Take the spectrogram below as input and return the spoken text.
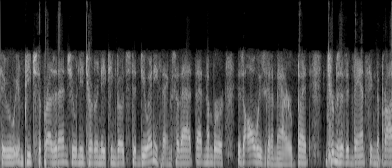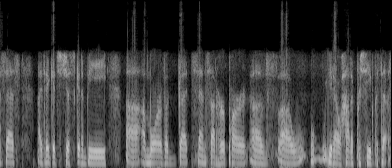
to impeach the president. She would need 218 votes to do anything. So that that number is always going to matter. But in terms of advancing the process, I think it's just going to be uh, a more of a gut sense on her part of uh, you know how to proceed with this.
